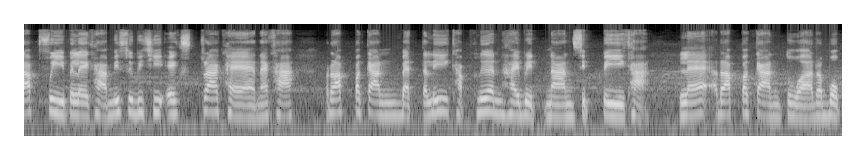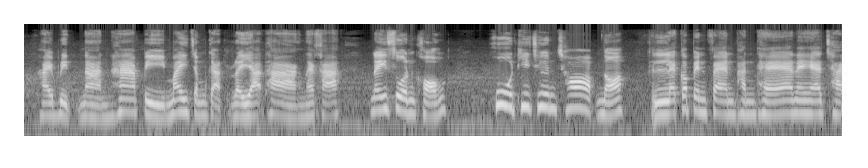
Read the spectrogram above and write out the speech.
รับฟรีไปเลยค่ะ Mitsubishi Extra Care นะคะ รับประกันแบตเตอรี่ขับเคลื่อนไฮบริดนาน 10 ปีค่ะ และรับประกันตัวระบบไฮบริดนาน 5 ปีไม่จำกัดระยะทางนะคะ ในส่วนของผู้ที่ชื่นชอบเนาะและก็เป็นแฟนพันธ์แท้นะฮะใช้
